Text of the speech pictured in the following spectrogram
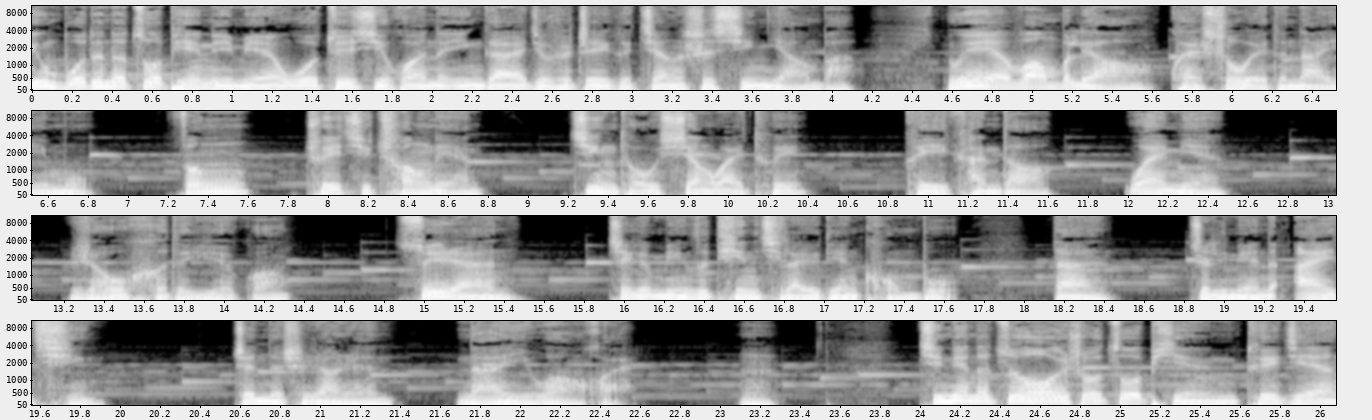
迪姆·伯顿的作品里面，我最喜欢的应该就是这个僵尸新娘吧。永远也忘不了快收尾的那一幕，风吹起窗帘，镜头向外推，可以看到外面柔和的月光。虽然这个名字听起来有点恐怖，但这里面的爱情真的是让人难以忘怀。嗯，今天的最后一首作品推荐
